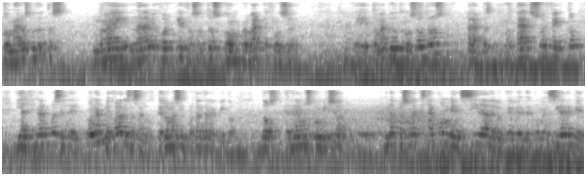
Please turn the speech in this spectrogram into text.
tomar los productos. No hay nada mejor que nosotros comprobar que funciona eh, tomar productos nosotros para pues, notar su efecto y al final pues el- una mejora nuestra salud, que es lo más importante, repito. Dos, generamos convicción. Una persona que está convencida de lo que vende, convencida de que,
